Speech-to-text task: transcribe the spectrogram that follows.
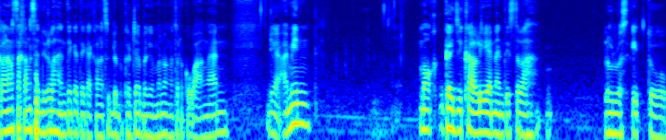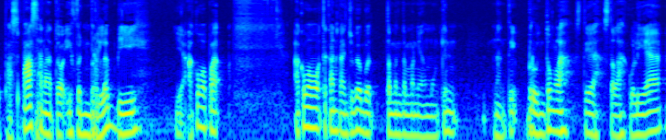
kalian rasakan sendirilah nanti ketika kalian sudah bekerja bagaimana mengatur keuangan. Ya I mean mau gaji kalian nanti setelah lulus itu pas-pasan atau even berlebih ya aku mau aku mau tekankan juga buat teman-teman yang mungkin nanti beruntung lah setelah setelah kuliah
